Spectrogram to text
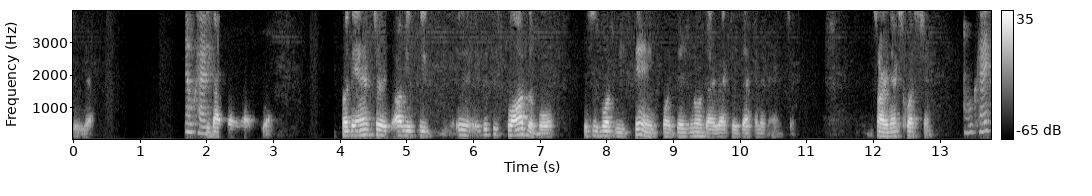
two, yeah. Okay. So that's yeah. But the answer is obviously, uh, this is plausible this is what we think, but there's no direct or definite answer. Sorry, next question. Okay.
